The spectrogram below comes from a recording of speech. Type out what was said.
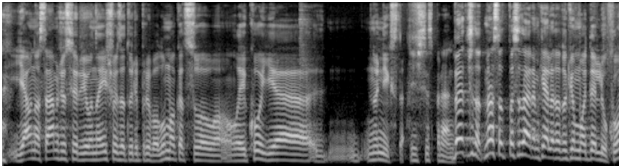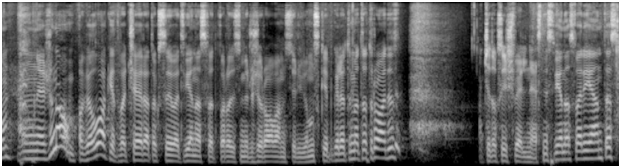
Jaunas amžius ir jauna išvaizda turi privalumą, kad su laiku jie nunyksta. Išsisprendė. Bet, žinot, mes pasidarėm keletą tokių modeliukų. Nežinau, pagalvokit, va čia yra toksai va, vienas, va, parodysim ir žiūrovams, ir jums, kaip galėtumėte atrodyti. Čia toksai švelnesnis vienas variantas.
